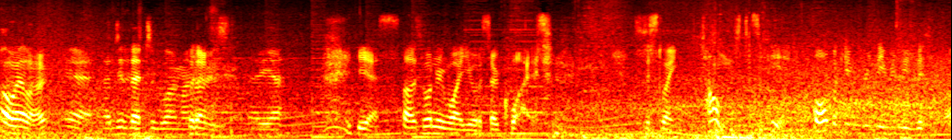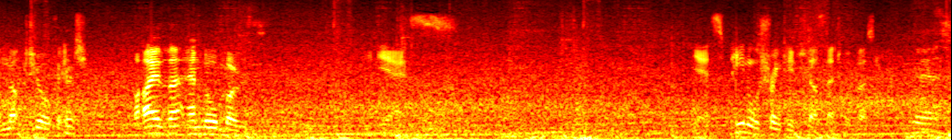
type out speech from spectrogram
Oh, hello. Yeah, I did that to blow my But, nose. Uh, yeah. Yes, I was wondering why you were so quiet. it's just like, Tom has disappeared. Or became really, really little. I'm not sure which. Either and or both. Yes. Yes, penal shrinkage does that to a person. Yes.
